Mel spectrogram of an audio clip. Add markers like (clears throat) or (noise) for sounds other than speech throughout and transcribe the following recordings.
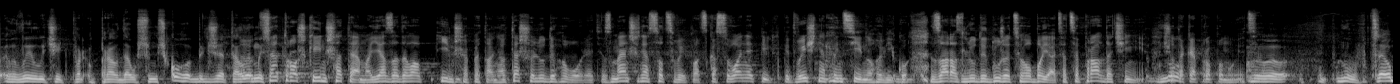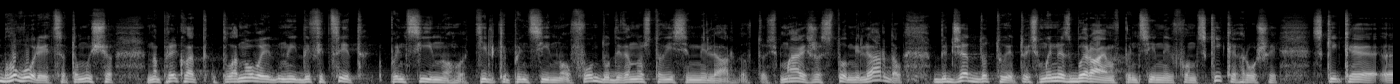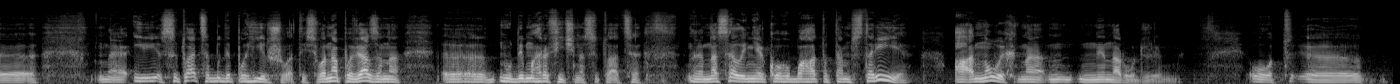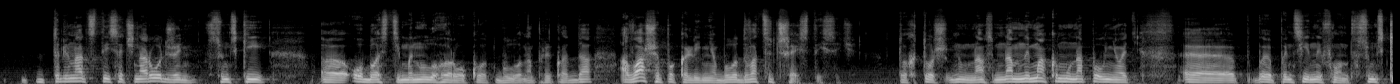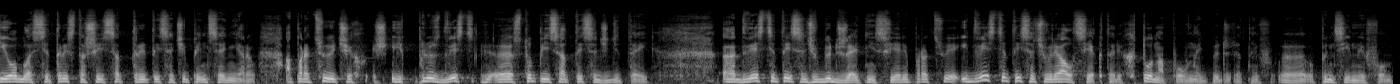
вилучити, пр- правда, у сумського бюджету, але ми Це трошки інша тема. Я задавав інше питання. Те, що люди говорять: зменшення соцвиплат, скасування пільг, підвищення пенсійного віку. Зараз люди дуже цього бояться. Це правда чи ні? Що таке пропонується? Е, ну, це обговорюється, тому що, наприклад, планований дефіцит пенсійного, тільки пенсійного фонду 98 мільярдів. Тобто майже 100 мільярдів бюджет дотує. Тобто ми не збираємо в пенсійний фонд скільки грошей, скільки. Е, е, і ситуація буде погіршуватись. Вона пов'язана, е, ну, демографічна ситуація, е, населення якого багато там старіє, а нових на, не народжуємо. От, е, 13 тисяч народжень в Сумській області минулого року от було, наприклад, да? а ваше покоління було 26 тисяч. То хто ж, ну, нас, нам нема кому наповнювати е, пенсійний фонд. В Сумській області 363 тисячі пенсіонерів, а працюючих і плюс 200, е, 150 тисяч дітей. Е, 200 тисяч в бюджетній сфері працює і 200 тисяч в реал-секторі. Хто наповнить бюджетний е, пенсійний фонд?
